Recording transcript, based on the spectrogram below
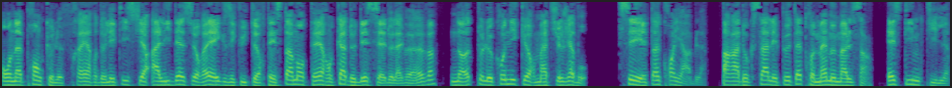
On apprend que le frère de Laetitia Hallyday serait exécuteur testamentaire en cas de décès de la veuve, note le chroniqueur Mathieu Jabot. C'est incroyable paradoxal et peut-être même malsain, estime-t-il.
